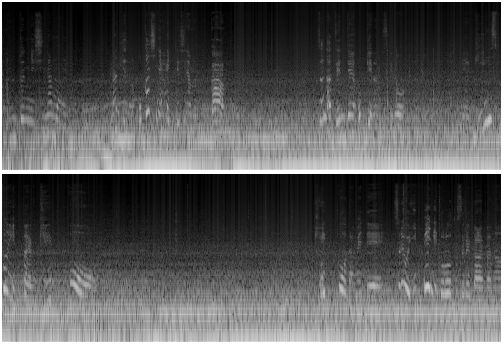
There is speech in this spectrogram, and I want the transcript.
本当にシナモンなんていうのお菓子に入ってるシナモンとかそういうのは全然 OK なんですけどねティースプーン1杯が結構結構ダメでそれをいっぺんに取ろうとするからかな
